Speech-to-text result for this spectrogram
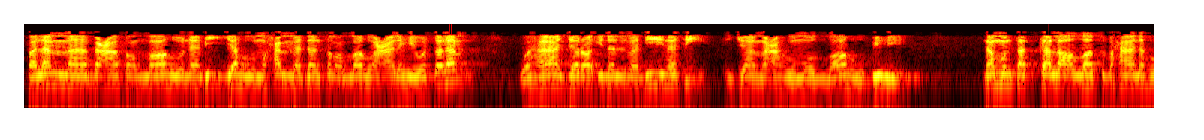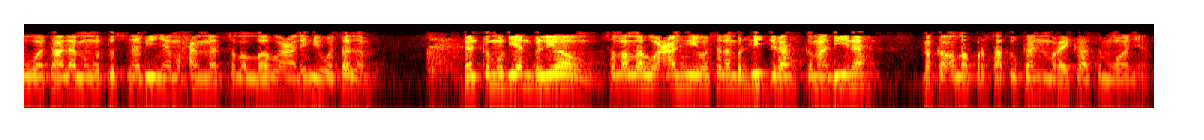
Falamma ba'athallahu nabiyahu Muhammadan sallallahu alaihi wasallam wahajara ila al-Madinati jama'ahumullahu bihi. Namun tatkala Allah Subhanahu wa taala mengutus nabinya Muhammad sallallahu alaihi wasallam dan kemudian beliau sallallahu alaihi wasallam berhijrah ke Madinah, maka Allah persatukan mereka semuanya.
